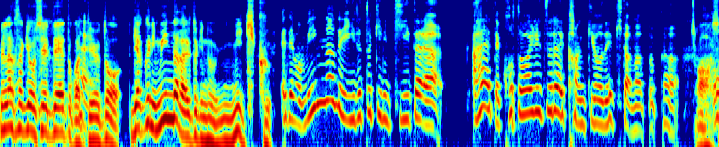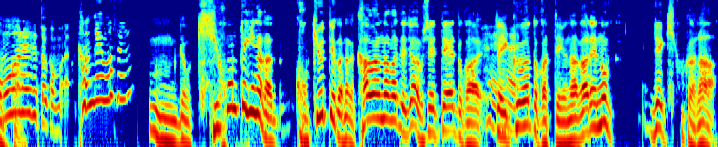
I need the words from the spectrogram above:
連絡先教えてとかって言うと、逆にみんながいる時のに聞く。えでもみんなでいる時に聞いたらあえて断りづらい環境で来たなとか。思われるとかも考えまうん、でも基本的になんか呼吸っていうか、なんか会話の中でじゃあ教えてとか、いじゃあ行くとかっていう流れの、で聞くから、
